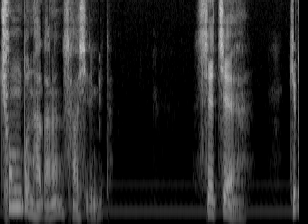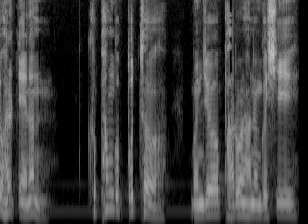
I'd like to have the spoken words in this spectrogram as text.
충분하다는 사실입니다. 셋째, 기도할 때는 급한 것부터 먼저 발언하는 것이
